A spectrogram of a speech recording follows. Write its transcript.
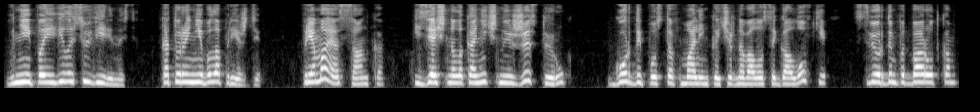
в ней появилась уверенность, которой не было прежде. Прямая осанка, изящно-лаконичные жесты рук, гордый постав маленькой черноволосой головки с твердым подбородком,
